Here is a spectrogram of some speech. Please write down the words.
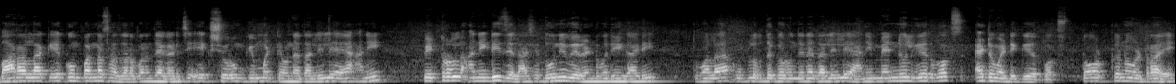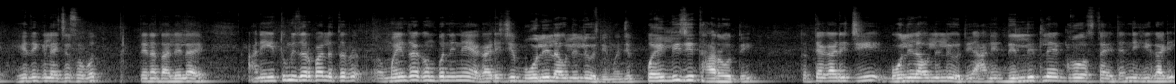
बारा लाख एकोणपन्नास हजारापर्यंत या गाडीची एक शोरूम किंमत ठेवण्यात आलेली आहे आणि पेट्रोल आणि डिझेल अशा दोन्ही व्हेरियंटमध्ये ही गाडी तुम्हाला उपलब्ध करून देण्यात आलेली आहे. आणि मॅन्युअल गिअरबॉक्स ॲटोमॅटिक गिअरबॉक्स टॉट कन्व्हर्टर आहे हे देखील याच्यासोबत देण्यात आलेलं आहे. आणि तुम्ही जर पाहिलं तर महिंद्रा कंपनीने या गाडीची बोली लावलेली होती. म्हणजे पहिली जी थार होती तर त्या गाडीची बोली लावलेली होती आणि दिल्लीतले एक गृहस्थ आहे त्यांनी ही गाडी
